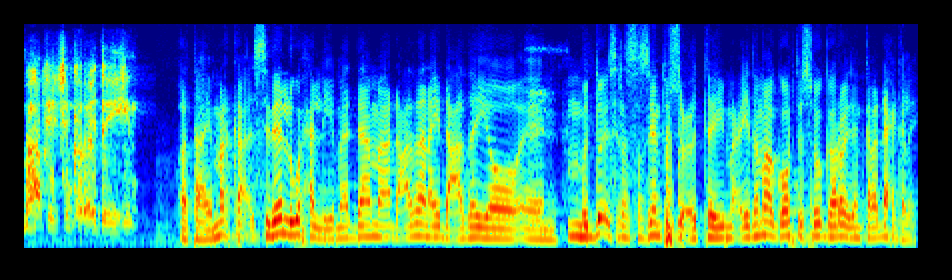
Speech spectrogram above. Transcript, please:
ma xaqiijin karo cidday yihiin. Waa tahay. Marka sidee lagu xaliyey maadaama dhacdadan ay dhacday oo muddo israsaasiintu socotay ma ciidamaha goobta soo gaaro idin kala dhex galay?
